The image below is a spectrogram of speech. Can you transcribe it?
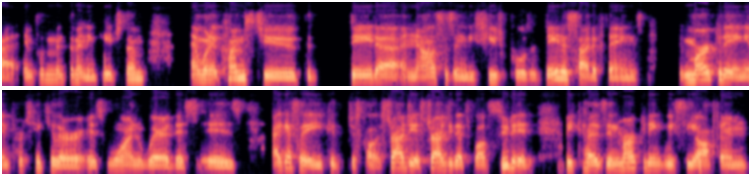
uh, implement them and engage them. And when it comes to the data analysis and these huge pools of data side of things, marketing in particular is one where this is, I guess you could just call it strategy, a strategy that's well suited because in marketing, we see often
